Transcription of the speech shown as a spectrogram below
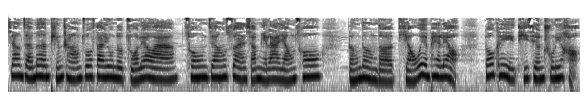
像咱们平常做饭用的佐料啊，葱、姜、蒜、小米辣、洋葱等等的调味配料，都可以提前处理好，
